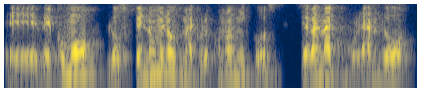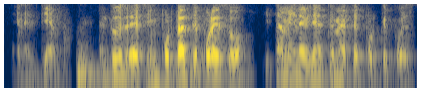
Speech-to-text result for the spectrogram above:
eh, de cómo los fenómenos macroeconómicos se van acumulando en el tiempo. Entonces, es importante por eso y también evidentemente porque pues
